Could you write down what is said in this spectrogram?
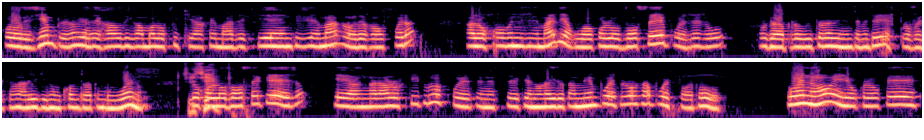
con lo de siempre, ¿no? Y ha dejado, digamos, los fichajes más recientes y demás, lo ha dejado fuera. a los jóvenes y demás y ha jugado con los 12, pues eso, porque la Provítola evidentemente es profesional y tiene un contrato muy bueno. Sí, Pero sí. con los 12 que eso, que han ganado los títulos, pues en este que no le ha ido tan bien, pues los ha puesto a todos. Bueno, y yo creo que,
